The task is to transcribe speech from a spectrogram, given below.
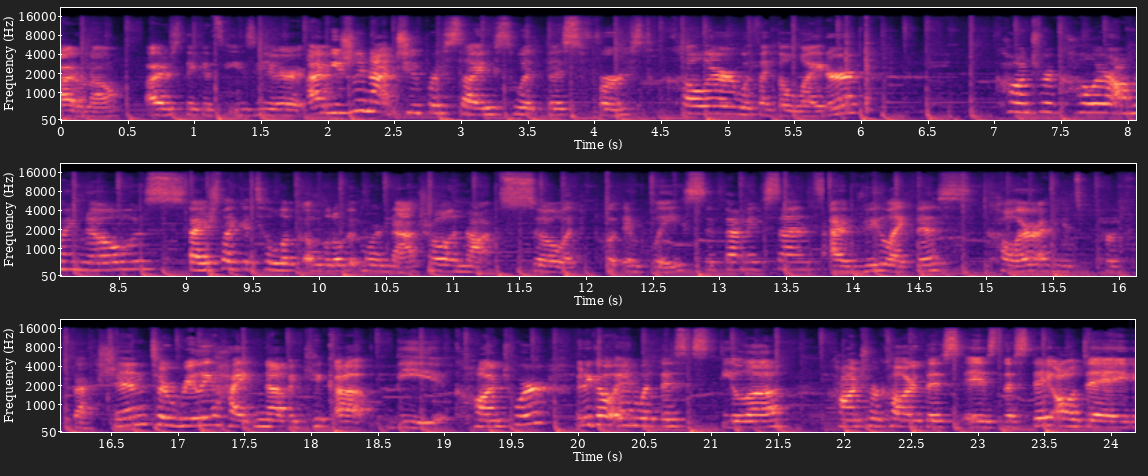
I don't know, I just think it's easier. I'm usually not too precise with this first color with like the lighter contour color on my nose. I just like it to look a little bit more natural and not so like put in place, if that makes sense. I really like this color. I think it's perfection. To really heighten up and kick up the contour, I'm gonna go in with this Stila contour color. This is the Stay All Day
